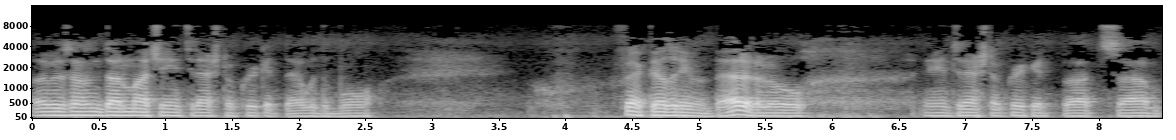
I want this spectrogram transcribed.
overs. Hasn't done much in international cricket though with the ball fact, hasn't even batted at all in international cricket. But um,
